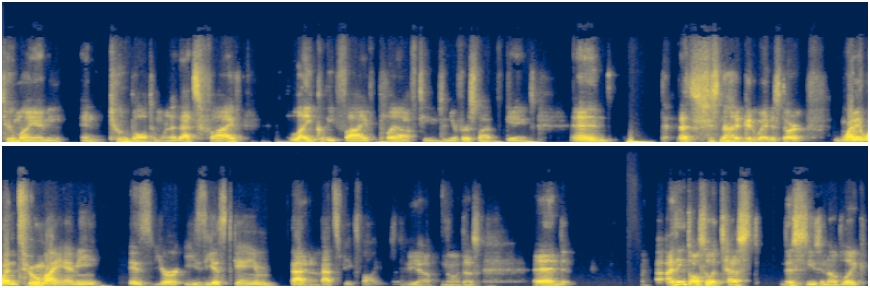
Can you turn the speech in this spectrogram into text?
to Miami, and to Baltimore. That's five, likely five playoff teams in your first five games. And that's just not a good way to start. When when to Miami is your easiest game, that yeah. that speaks volumes. Yeah, no, it does. And I think it's also a test this season of like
